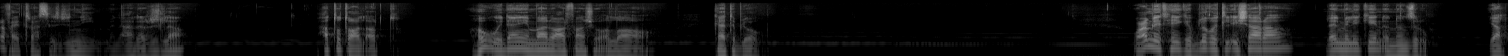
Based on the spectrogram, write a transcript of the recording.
رفعت راس الجني من على رجلها وحطته على الأرض. هو نايم ماله عرفان شو الله كاتب له. وعملت هيك بلغة الإشارة للملكين إنه انزلوا. يلا.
